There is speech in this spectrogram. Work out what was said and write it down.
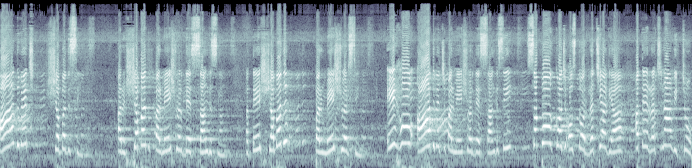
ਆਦ ਵਿੱਚ ਸ਼ਬਦ ਸੀ ਔਰ ਸ਼ਬਦ ਪਰਮੇਸ਼ਵਰ ਦੇ ਸੰਗ ਸੀ ਅਤੇ ਸ਼ਬਦ ਪਰਮੇਸ਼ਵਰ ਸੀ। ਇਹੋ ਆਦ ਵਿੱਚ ਪਰਮੇਸ਼ਵਰ ਦੇ ਸੰਗ ਸੀ। ਸਭੋ ਕੁਝ ਉਸ ਤੋਂ ਰਚਿਆ ਗਿਆ ਅਤੇ ਰਚਨਾ ਵਿੱਚੋਂ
